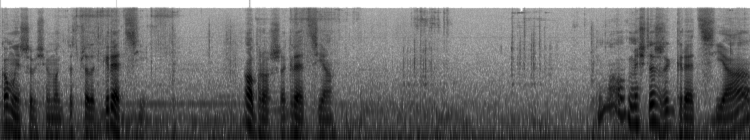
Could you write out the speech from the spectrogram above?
Komu jeszcze byśmy mogli to sprzedać? Grecji. O proszę, Grecja. No, myślę, że Grecja...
